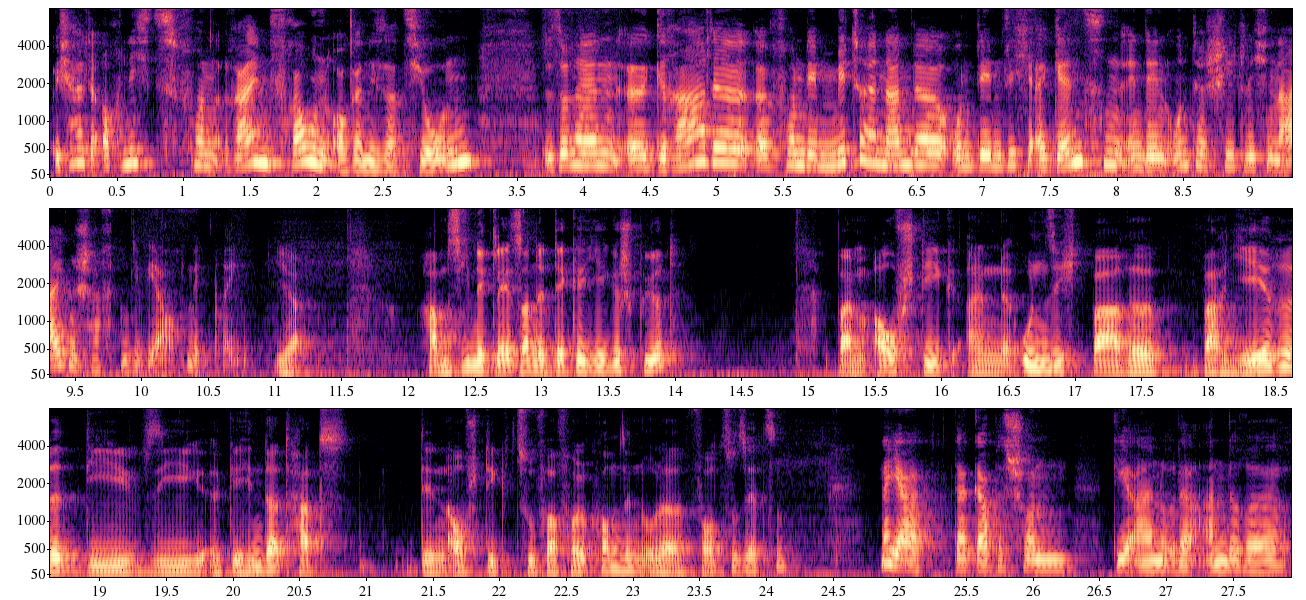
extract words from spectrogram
Ich halte auch nichts von rein Frauenorganisationen, sondern äh, gerade äh, von dem Miteinander und dem sich ergänzen in den unterschiedlichen Eigenschaften, die wir auch mitbringen. Ja. Haben Sie eine gläserne Decke je gespürt? Beim Aufstieg eine unsichtbare Barriere, die Sie äh, gehindert hat, den Aufstieg zu vervollkommnen oder fortzusetzen? Naja, da gab es schon die ein oder andere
